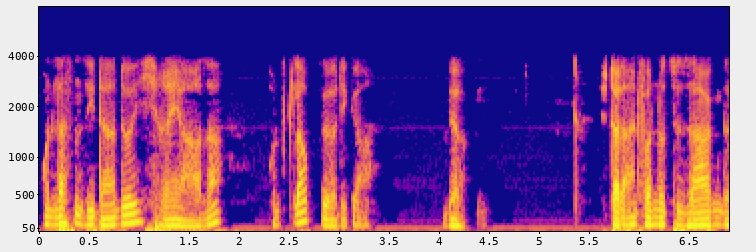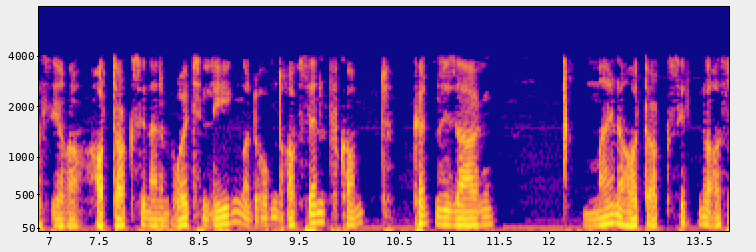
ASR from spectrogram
und lassen sie dadurch realer und glaubwürdiger wirken. Statt einfach nur zu sagen, dass ihre Hotdogs in einem Brötchen liegen und obendrauf Senf kommt, könnten sie sagen, meine Hotdogs sind nur aus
